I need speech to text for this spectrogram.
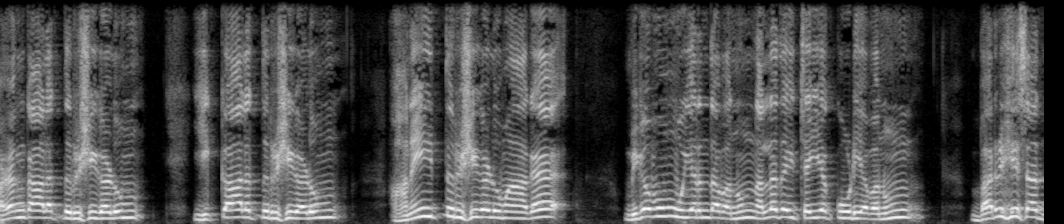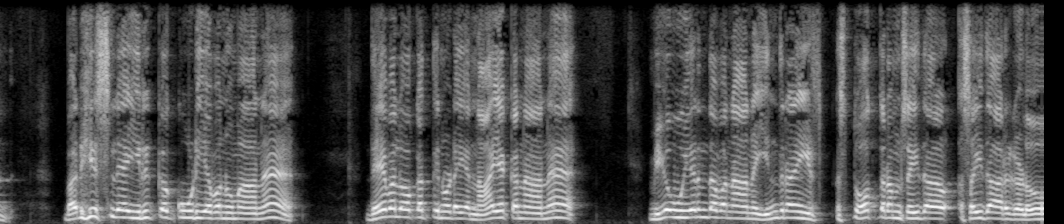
பழங்காலத்து ரிஷிகளும் இக்காலத்து ரிஷிகளும் அனைத்து ரிஷிகளுமாக மிகவும் உயர்ந்தவனும் நல்லதை செய்யக்கூடியவனும் பர்ஹிசத் பர்ஹிஸ்லே இருக்கக்கூடியவனுமான தேவலோகத்தினுடைய நாயக்கனான மிக உயர்ந்தவனான இந்திரனை ஸ்தோத்திரம் செய்த செய்தார்களோ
